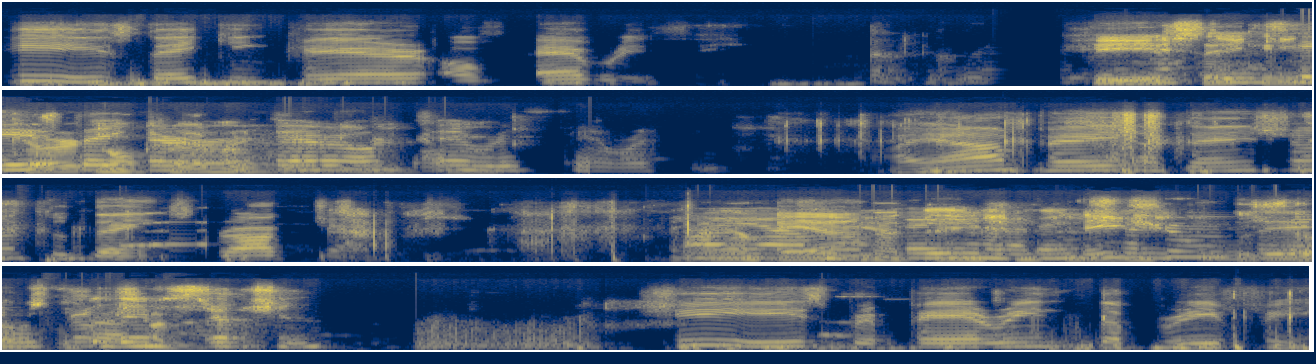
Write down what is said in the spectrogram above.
He is taking care of everything. He is taking He is care taking of care of everything. everything. I am paying attention to the instructions. I I am am paying attention attention to to the the instructions. instruction. She is preparing the briefing.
